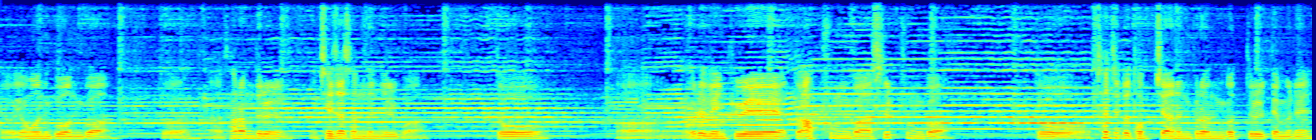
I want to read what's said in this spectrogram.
또 영혼 구원과 또 어, 사람들을 제자 삼는 일과 또 어, 오래된 교회의 또 아픔과 슬픔과 또 차지도 덥지 않은 그런 것들 때문에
